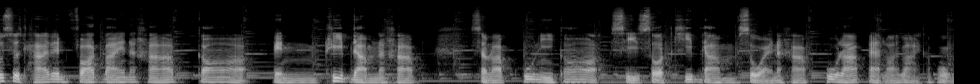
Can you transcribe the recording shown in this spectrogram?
คู่สุดท้ายเป็นฟอร์ดไบนะครับ ก็เป็นครีบดำนะครับสำหรับคู่นี้ก็สีสดครีบดำสวยนะครับ คู่ละ 800 บาทครับผม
